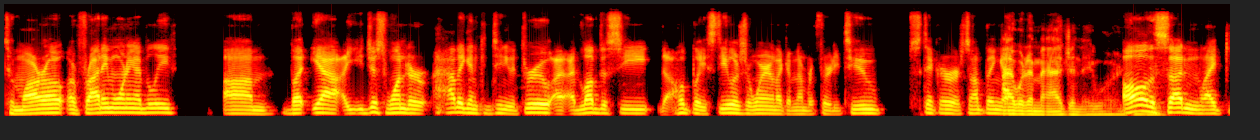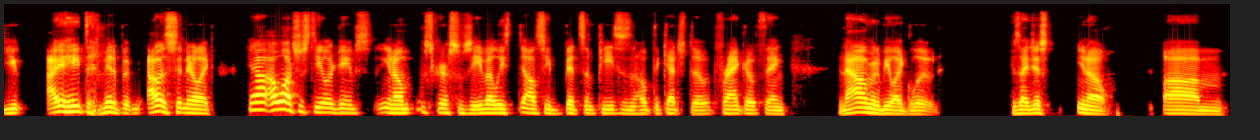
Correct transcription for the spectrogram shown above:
tomorrow or Friday morning, I believe. Um, but yeah, you just wonder how they're going to continue it through. I, would love to see. Hopefully, Steelers are wearing like a number thirty-two sticker or something. I would imagine they would. all of a sudden, like you, I hate to admit it, but I was sitting there like, yeah, I watch the Steeler games. You know, Christmas Eve. At least I'll see bits and pieces and hope to catch the Franco thing. Now I'm going to be like glued because I just, you know, um,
